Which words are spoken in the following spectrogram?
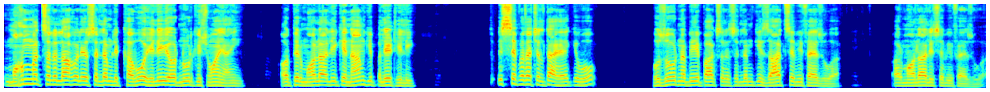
मोहम्मद सल्लल्लाहु अलैहि वसल्लम लिखा वो हिली और नूर की शुआएँ आईं और फिर मौला अली के नाम की प्लेट हिली। तो इससे पता चलता है कि वो हुजूर नबी पाक सल्लल्लाहु अलैहि वसल्लम की ज़ात से भी फैज़ हुआ और मौला अली से भी फैज़ हुआ।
